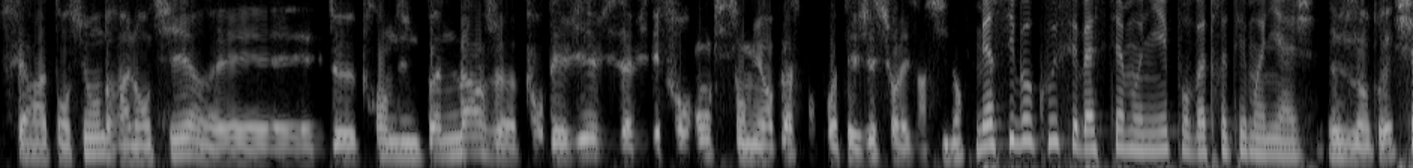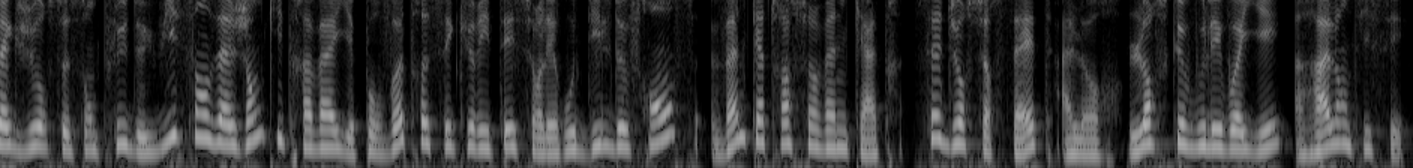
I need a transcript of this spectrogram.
faire attention, de ralentir et de prendre une bonne marge pour dévier vis-à-vis des fourgons qui sont mis en place pour protéger sur les incidents. Merci beaucoup Sébastien Monnier pour votre témoignage. Je vous en prie. Chaque jour, ce sont plus de 800 agents qui travaillent pour votre sécurité sur les routes d'Île-de-France, 24 heures sur 24, 7 jours sur 7. Alors, lorsque vous les voyez, ralentissez.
